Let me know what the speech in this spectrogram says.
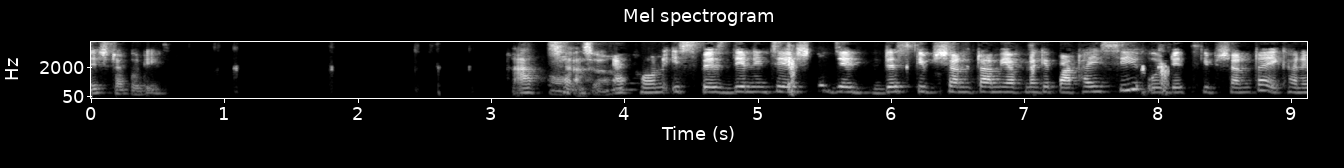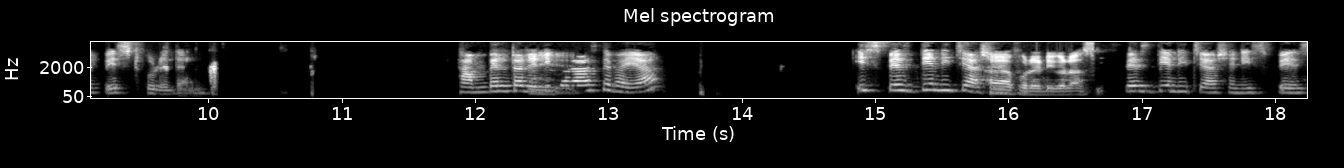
চেষ্টা করি। আচ্ছা আচ্ছা। এখন স্পেস দিয়ে নিচে এসে যে ডেসক্রিপশনটা আমি আপনাকে পাঠাইছি ওই ডেসক্রিপশনটা এখানে পেস্ট করে দেন। থাম্বনেলটা রেডি করা আছে ভাইয়া? স্পেস দিয়ে নিচে আসেন। হ্যাঁ আপু রেডি করা আছে। স্পেস দিয়ে নিচে আসেন স্পেস।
